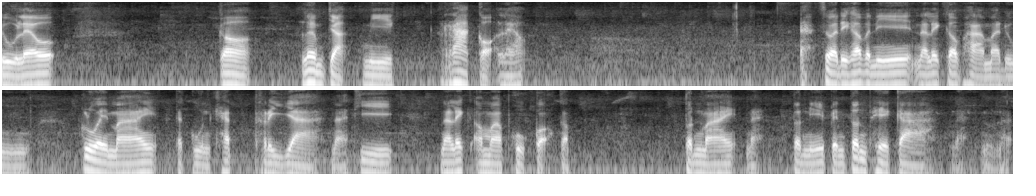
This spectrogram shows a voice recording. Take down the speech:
ดูแล้วก็เริ่มจะมีรากเกาะแล้ว สวัสดีครับวันนี้นาเล็กก็พามาดูกล้วยไม้ตระกูลแคททริยานะที่นาเล็กเอามาผูกเกาะกับ ต้นไม้นะต้นนี้เป็นต้นเพกานะนู่นนะ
